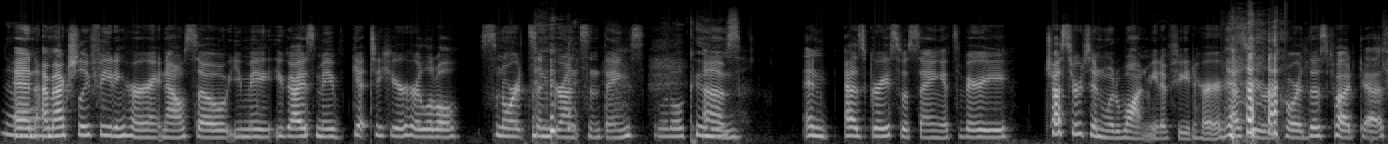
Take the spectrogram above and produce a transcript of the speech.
No. And I'm actually feeding her right now, so you may you guys may get to hear her little snorts and grunts and things. Little coos. Um, and as Grace was saying, it's very Chesterton would want me to feed her as we record this podcast.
